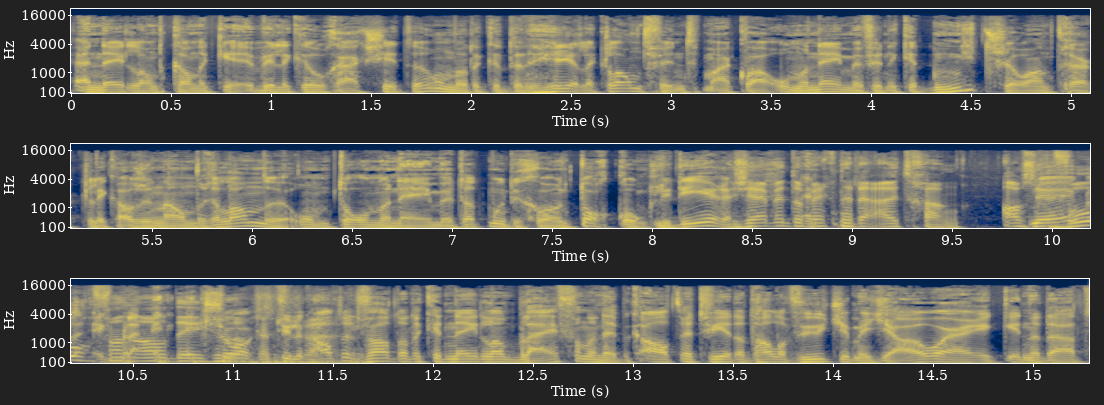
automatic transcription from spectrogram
En Nederland kan ik, wil ik heel graag zitten, omdat ik het een heerlijk land vind. Maar qua ondernemen vind ik het niet zo aantrekkelijk als in andere landen om te ondernemen. Dat moet ik gewoon toch concluderen. Dus jij bent op weg naar de uitgang? Als gevolg ik, van al ik, deze. Ik zorg natuurlijk altijd wel dat ik in Nederland blijf. Want dan heb ik altijd weer dat half uurtje met jou, waar ik inderdaad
